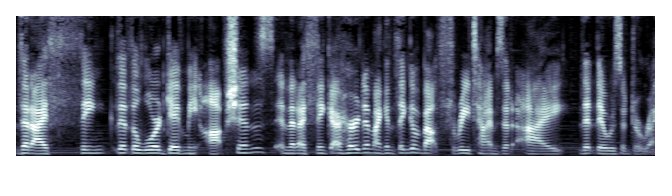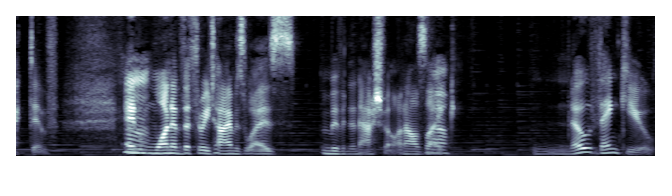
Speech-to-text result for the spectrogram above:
that I think that the Lord gave me options and that I think I heard him. I can think of about three times that I that there was a directive. And hmm. one of the three times was moving to Nashville. And I was Wow. like, no, thank you.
